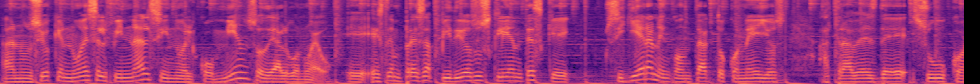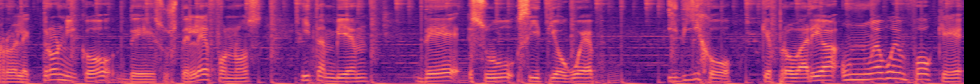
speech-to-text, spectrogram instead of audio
anunció que no es el final, sino el comienzo de algo nuevo. Eh, esta empresa pidió a sus clientes que siguieran en contacto con ellos a través de su correo electrónico, de sus teléfonos y también de su sitio web y dijo que probaría un nuevo enfoque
